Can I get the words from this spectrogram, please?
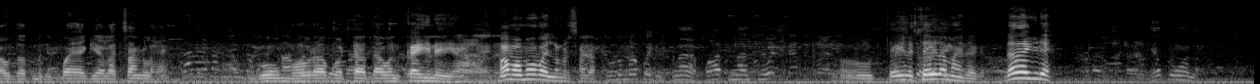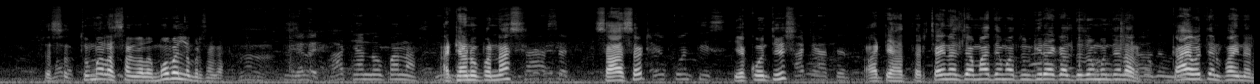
अवदातमध्ये पाया गेला चांगला आहे. गोम भवरा बट्टा दावण काही नाही आहे. मामा मोबाईल नंबर सांगा. त्याला त्याला माहीत आहे का? दादा इकडे तसं तुम्हाला सांगायला मोबाईल नंबर सांगा. अठ्ठ्याण्णव पन्नास. अठ्ठ्याण्णव पन्नास सहासष्ट एकोणतीस. एकोणतीस अठ्याहत्तर. अठ्याहत्तर. चॅनलच्या माध्यमातून गिरायकाला तर जमून देणार. काय होते ना फायनल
